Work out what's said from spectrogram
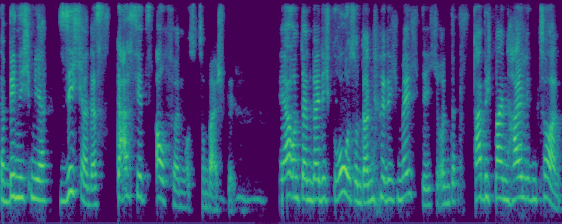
da bin ich mir sicher, dass das jetzt aufhören muss zum Beispiel. Ja, und dann werde ich groß und dann werde ich mächtig und dann habe ich meinen heiligen Zorn.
